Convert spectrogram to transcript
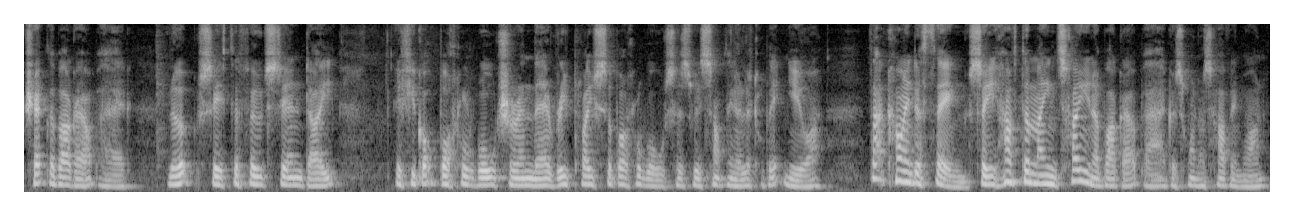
check the bug out bag. Look, see if the food's still in date. If you've got bottled water in there, replace the bottled waters with something a little bit newer. That kind of thing. So you have to maintain a bug out bag as well as having one.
